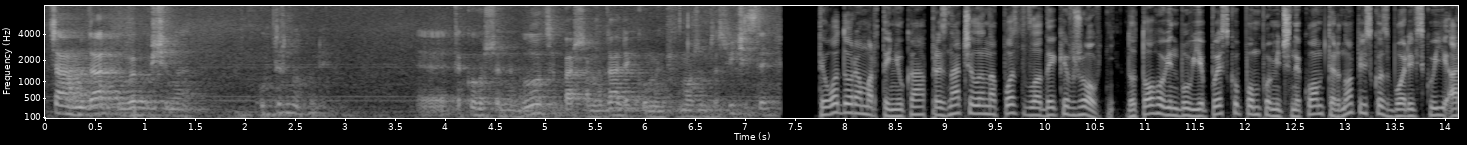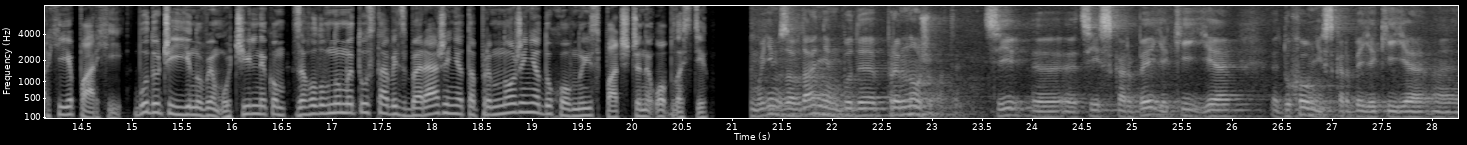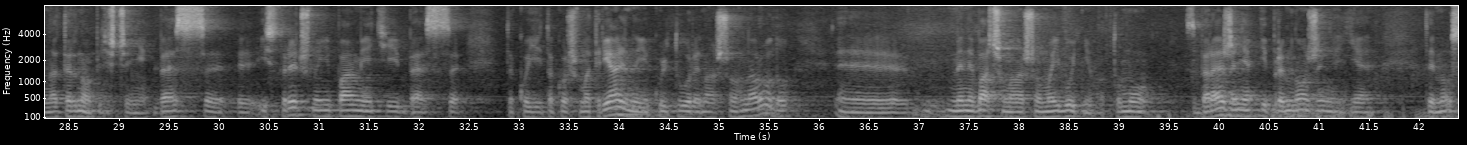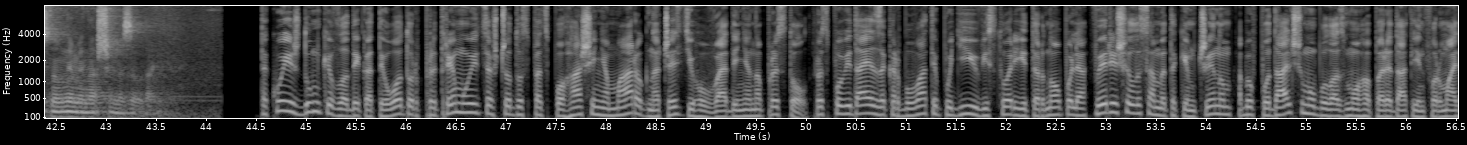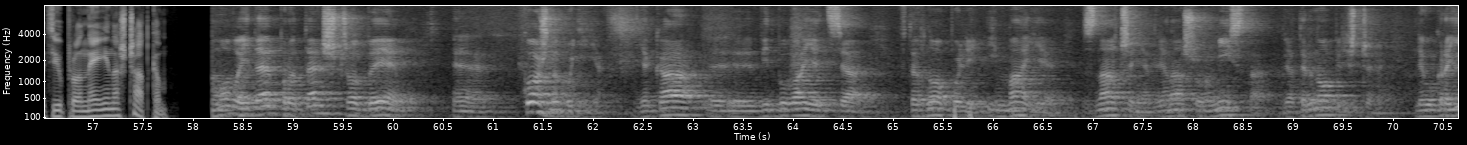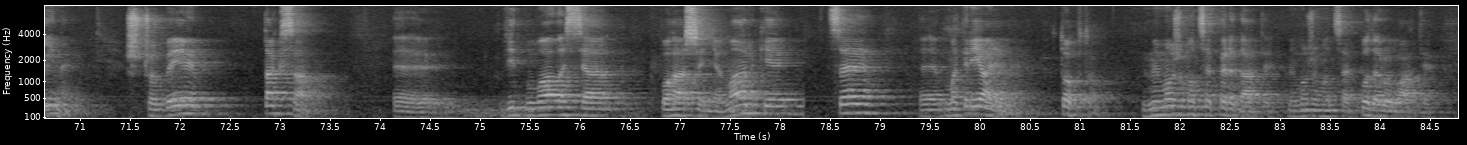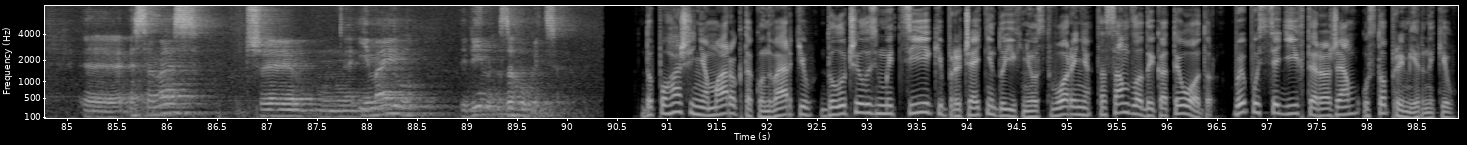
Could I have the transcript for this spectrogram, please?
Ця медаль випущена у Тернополі. Е, Такого ще не було. Це перша медаль, яку ми можемо засвідчити. Теодора Мартинюка призначили на пост владики в жовтні. До того він був єпископом-помічником Тернопільсько-Зборівської архієпархії. Будучи її новим очільником, за головну мету ставить збереження та примноження духовної спадщини області. Моїм завданням буде примножувати ці, е, ці скарби, які є духовні скарби, які є е, на Тернопільщині, без е, історичної пам'яті, без такої також матеріальної культури нашого народу. Е, Ми не бачимо нашого майбутнього, тому збереження і примноження є тими основними нашими завданнями. Такої ж думки владика Теодор притримується щодо спецпогашення марок на честь його введення на престол. Розповідає, закарбувати подію в історії Тернополя вирішили саме таким чином, аби в подальшому була змога передати інформацію про неї нащадкам. Мова йде про те, щоб е, кожна подія, яка е, відбувається в Тернополі і має значення для нашого міста, для Тернопільщини, для України, щоб так само е, відбувалося погашення марки. Це е, матеріальне. Тобто ми можемо це передати, ми можемо це подарувати. Е, СМС чи імейл він загубиться. До погашення марок та конвертів долучились митці, які причетні до їхнього створення, та сам владика Теодор. Випустять їх тиражем у 100 примірників.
